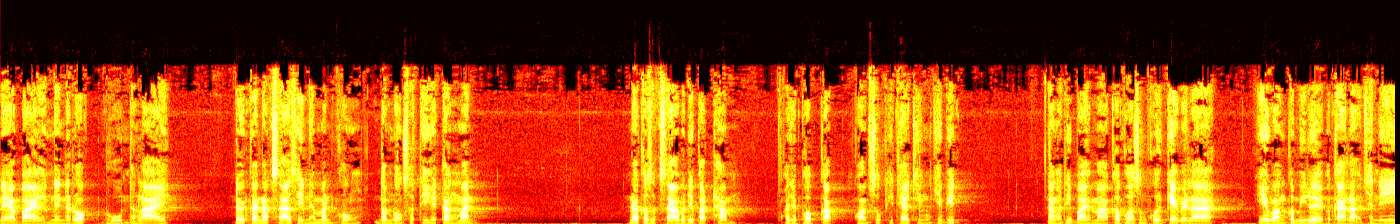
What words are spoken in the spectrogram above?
ในอบายในนรกภูมิทั้งหลาย โดยการรักษาศีลให้มั่นคงดำรงสติให้ตั้งมั่น นักศึกษาปฏิบัติธรรม ก็จะพบกับความสุขที่แท้จริงของชีวิตนั่งอธิบายมาก็พอสมควรแก่เวลา เอวังก็มีด้วยประการละชนี้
